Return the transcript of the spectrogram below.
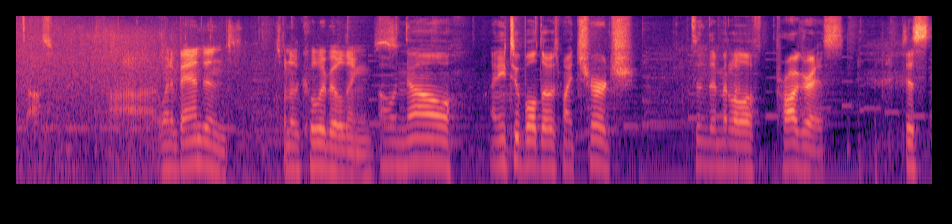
That's awesome. Uh, it went abandoned. It's one of the cooler buildings. Oh no! I need to bulldoze my church. It's in the middle of progress. Just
